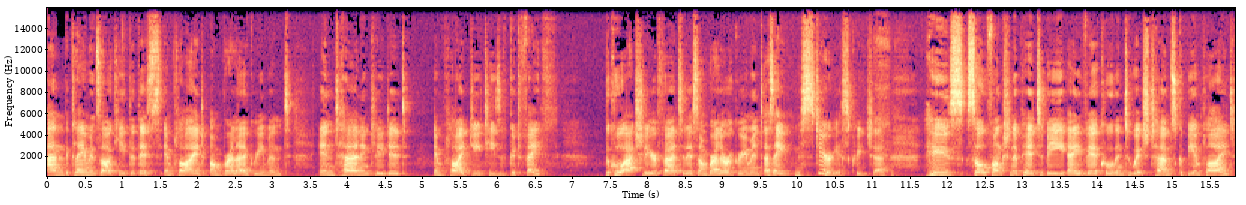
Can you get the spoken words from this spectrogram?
And the claimants argued that this implied umbrella agreement in turn included implied duties of good faith. The court actually referred to this umbrella agreement as a mysterious creature whose sole function appeared to be a vehicle into which terms could be implied.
